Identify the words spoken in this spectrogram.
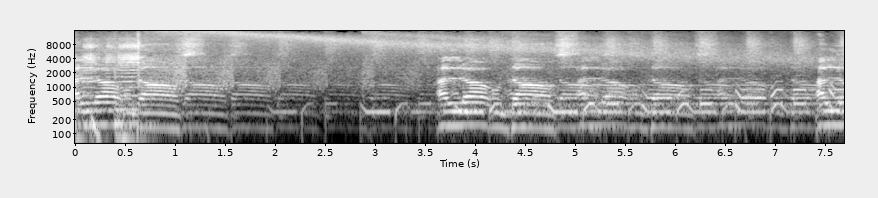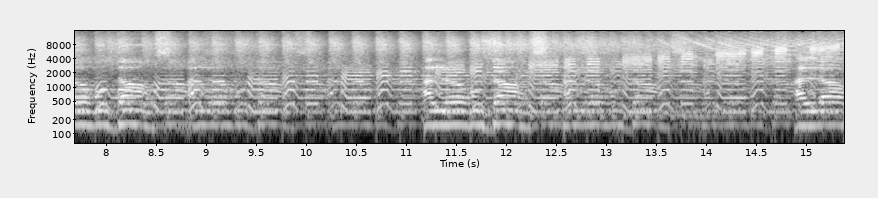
Alors on danse. Alors on danse. Alors on danse. Alors on danse. Alors on danse. Alors on danse. Alors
